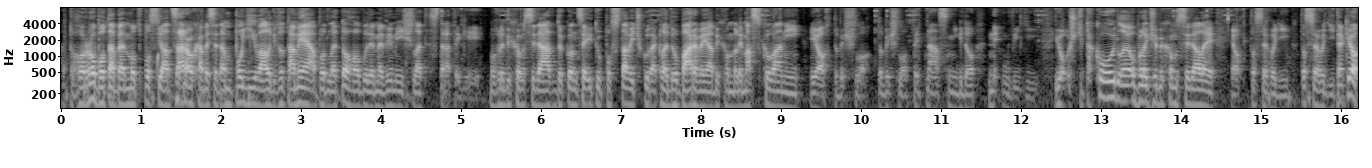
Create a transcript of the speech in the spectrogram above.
A toho robota budeme moc posílat za roh, aby se tam podíval, kdo tam je a podle toho budeme vymýšlet strategii. Mohli bychom si dát dokonce i tu postavičku takhle do barvy, abychom byli maskovaní. Jo, to by šlo, to by šlo šlo, teď nás nikdo neuvidí. Jo, ještě takovouhle oblek, že bychom si dali. Jo, to se hodí, to se hodí. Tak jo,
